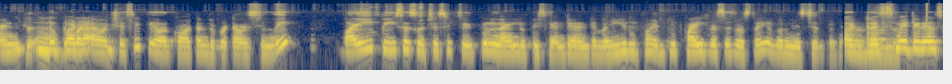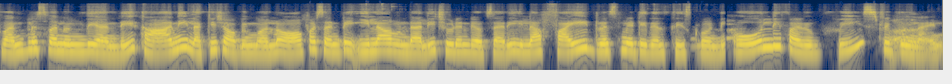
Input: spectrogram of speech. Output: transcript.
అండ్. దుపట్టా. వచ్చేసి ప్యూర్ కాటన్ దుపట్టా వస్తుంది. ఫైవ్ పీసెస్ వచ్చేసి ట్రిపుల్ నైన్ రూపీస్ అంటే అంటే వెయ్యి రూపాయలకి ఫైవ్ డ్రెస్సెస్ వస్తాయి ఎవరు మిస్ చేస్తారు dress materials one plus one ఉంది అండి. కానీ లక్కీ షాపింగ్ మాల్లో ఆఫర్స్ అంటే ఇలా ఉండాలి. చూడండి ఒకసారి ఇలా ఫైవ్ డ్రెస్ మెటీరియల్స్ తీసుకోండి. Only five rupees triple nine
